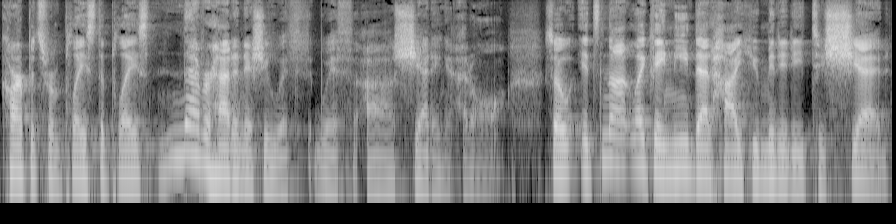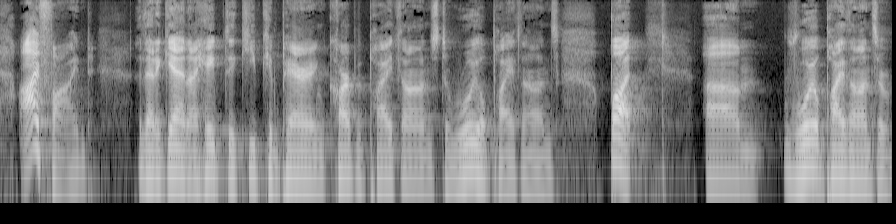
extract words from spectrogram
carpets from place to place. Never had an issue with with uh, shedding at all. So it's not like they need that high humidity to shed. I find that again, I hate to keep comparing carpet pythons to royal pythons, but um, royal pythons are,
